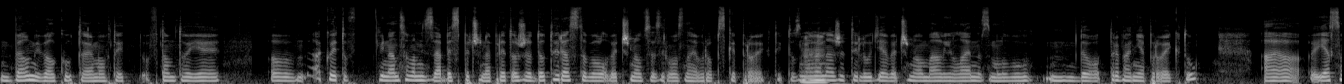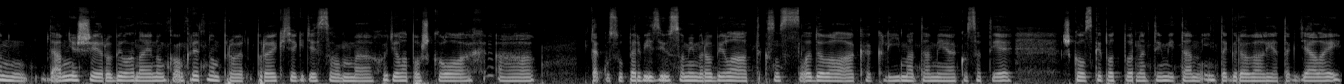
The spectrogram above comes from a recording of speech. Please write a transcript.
veľmi veľkou témou v, tej, v tomto je ako je to financované zabezpečené, pretože doteraz to bolo väčšinou cez rôzne európske projekty. To znamená, mm. že tí ľudia väčšinou mali len zmluvu do trvania projektu a ja som dávnejšie robila na jednom konkrétnom pro- projekte, kde som chodila po školách a takú supervíziu som im robila, tak som sledovala, aká klíma tam je, ako sa tie školské podporné týmy tam integrovali a tak ďalej.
